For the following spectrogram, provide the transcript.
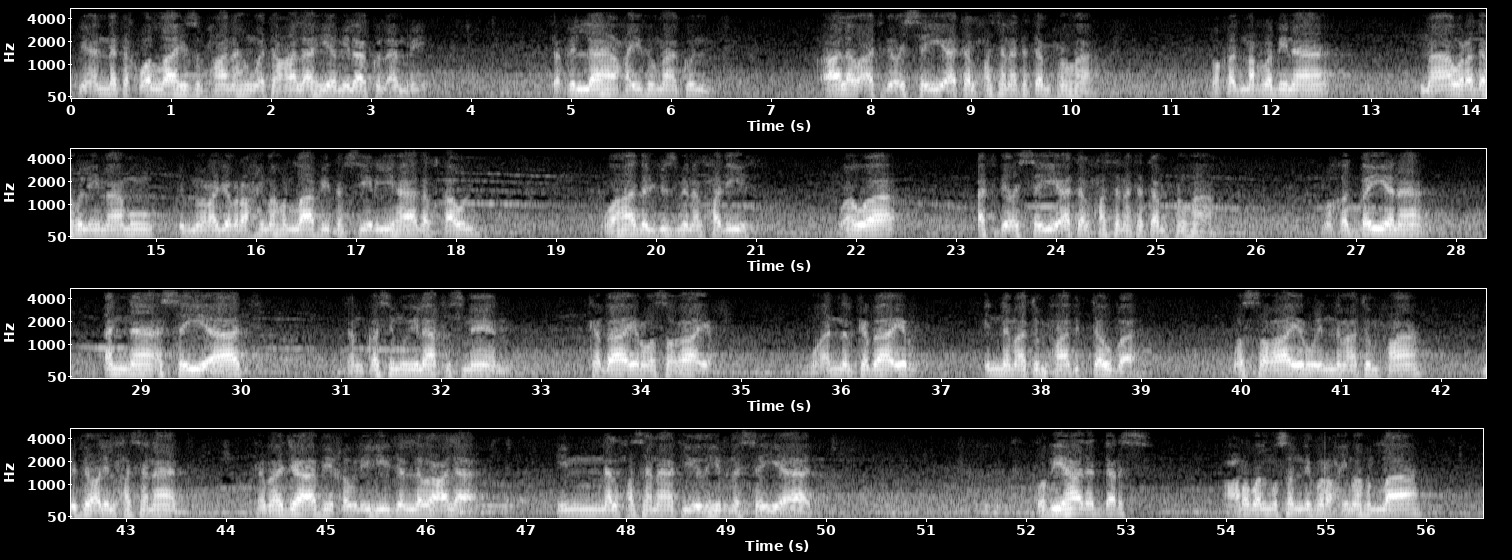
لأن تقوى الله سبحانه وتعالى هي ملاك الأمر. اتق الله حيثما كنت. قال وأتبع السيئة الحسنة تمحها. وقد مر بنا ما أورده الإمام ابن رجب رحمه الله في تفسيره هذا القول وهذا الجزء من الحديث وهو أتبع السيئة الحسنة تمحها وقد بين أن السيئات تنقسم إلى قسمين كبائر وصغائر وأن الكبائر إنما تمحى بالتوبة. والصغائر إنما تمحى بفعل الحسنات كما جاء في قوله جل وعلا إن الحسنات يذهبن السيئات. وفي هذا الدرس عرض المصنف رحمه الله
